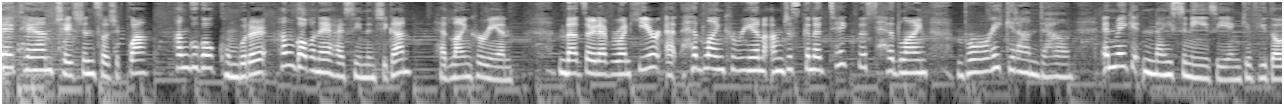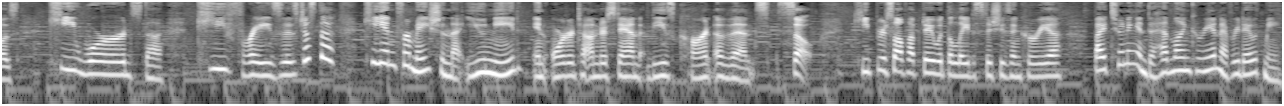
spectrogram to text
한국에 대한 최신 소식과 한국어 공부를 한꺼번에 할 수 있는 시간 Headline Korean. That's right, everyone. Here at Headline Korean, I'm just gonna take this headline, break it on down, and make it nice and easy and give you those key words, the key phrases, just the key information that you need in order to understand these current events. So, keep yourself updated with the latest issues in Korea by tuning into Headline Korean every day with me.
